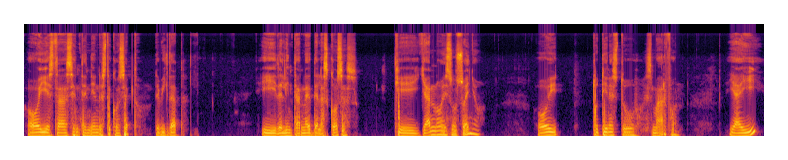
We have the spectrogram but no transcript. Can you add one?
Hoy estás entendiendo este concepto de Big Data y del Internet de las cosas, que ya no es un sueño. Hoy tú tienes tu smartphone y ahí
